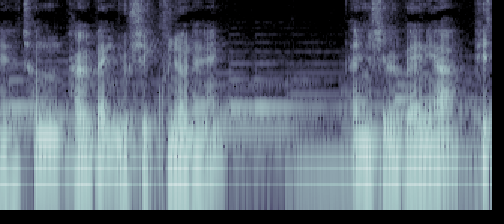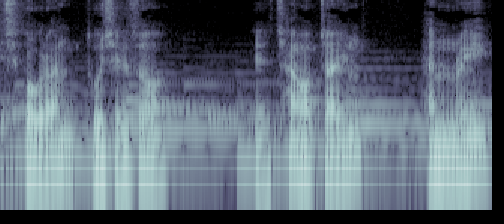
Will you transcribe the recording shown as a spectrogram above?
예, 1869년에 펜실베니아 피츠버그란 도시에서 예, 창업자인 헨리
